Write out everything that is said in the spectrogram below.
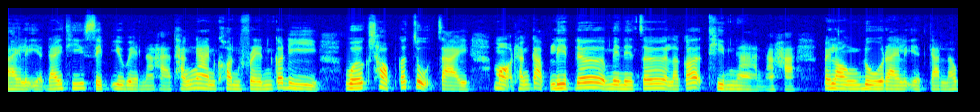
รายละเอียดได้ที่ 10อีเวนต์นะคะ ทั้งงานคอนเฟรนซ์ก็ดีเวิร์กช็อปก็จุใจ เหมาะทั้งกับลีดเดอร์เมนเจอร์แล้วก็ทีมงานนะคะ ไปลองดูรายละเอียดกันแล้ว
